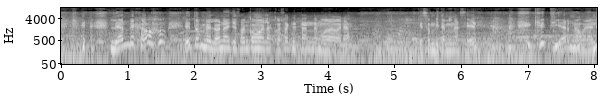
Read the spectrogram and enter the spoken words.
le han dejado estos melones que son como las cosas que están de moda ahora. Que son vitamina C. Qué tierno, weón.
